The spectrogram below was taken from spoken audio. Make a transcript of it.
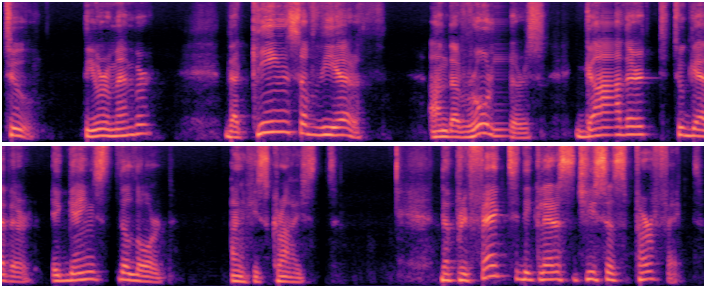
2. Do you remember? The kings of the earth and the rulers gathered together against the Lord and his Christ. The prefect declares Jesus perfect.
